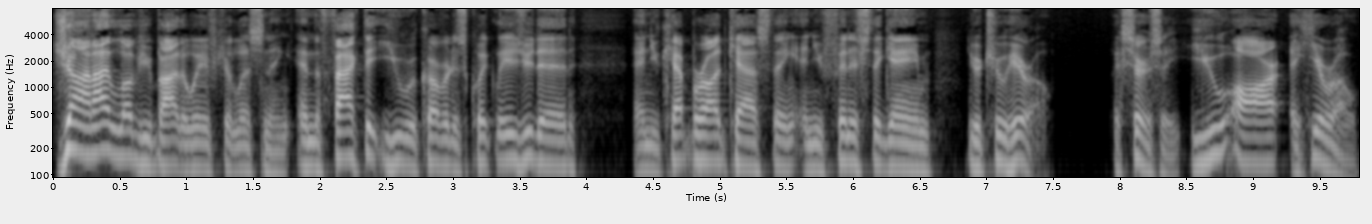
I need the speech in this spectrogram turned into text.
John, I love you, by the way, if you're listening. And the fact that you recovered as quickly as you did and you kept broadcasting and you finished the game, you're a true hero. Like, seriously, you are a hero.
